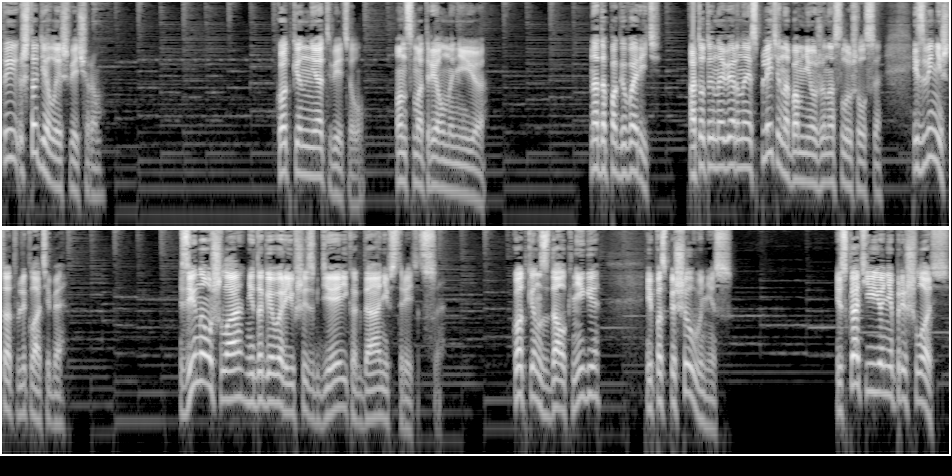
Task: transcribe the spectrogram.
Ты что делаешь вечером?» Коткин не ответил. Он смотрел на нее. «Надо поговорить. А то ты, наверное, сплетен обо мне уже наслушался. Извини, что отвлекла тебя». Зина ушла, не договорившись, где и когда они встретятся. Коткин сдал книги и поспешил вниз. Искать ее не пришлось.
